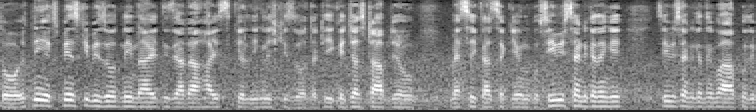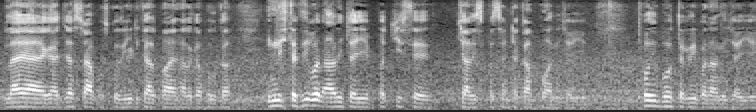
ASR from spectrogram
तो इतनी एक्सपीरियंस की भी ज़रूरत नहीं, ना इतनी ज़्यादा हाई स्किल इंग्लिश की ज़रूरत है, ठीक है? जस्ट आप जो मैसेज कर सकें, उनको सीवी सेंड करेंगे। सी सेंड करने के बाद आपको रिप्लाई आएगा जस्ट आप उसको रीड कर पाएँ, हल्का फुल्का। इंग्लिश तकरीबन आनी चाहिए, पच्चीस से चालीस परसेंट तक आपको आनी चाहिए। थोड़ी बहुत तकरीबन आनी चाहिए।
